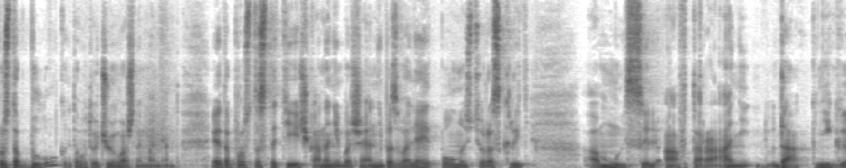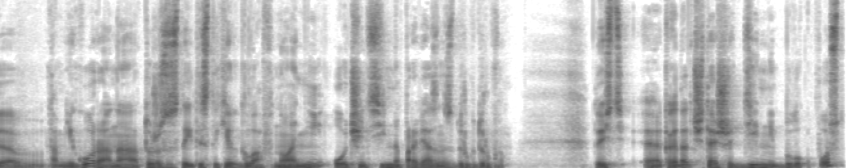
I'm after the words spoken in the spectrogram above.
Просто блог, это вот очень важный момент, это просто статейка, она небольшая, она не позволяет полностью раскрыть мысль автора. Они, да, книга там, Егора, она тоже состоит из таких глав, но они очень сильно провязаны с друг другом. То есть, э, когда ты читаешь отдельный блокпост,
